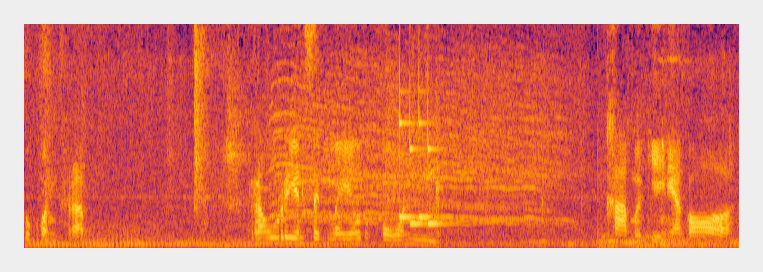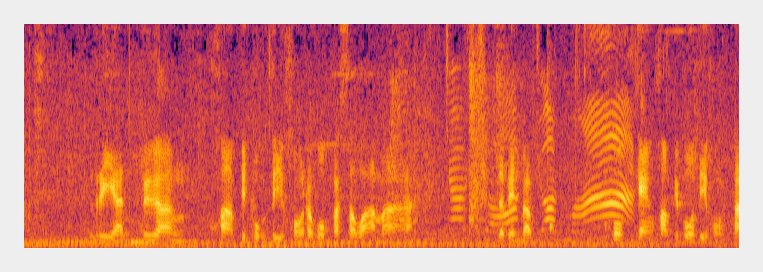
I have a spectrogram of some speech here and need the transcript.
ทุกคนครับ เราเรียนเสร็จแล้วทุกคนคาบเมื่อกี้เนี่ยก็เรียนเรื่องความผิดปกติของระบบปัสสาวะมา จะเป็นแบบพวกแก๊งความผิดปกติของไต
